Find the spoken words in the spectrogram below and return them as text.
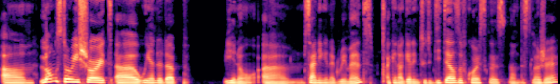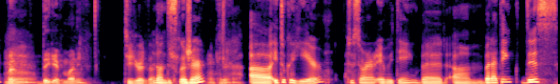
Um, long story short, uh, we ended up you know, um, signing an agreement. I cannot get into the details, of course, because non-disclosure, But they gave money. To your advantage. non-disclosure. Okay. Uh, it took a year to sort out everything, but, um, but I think this,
